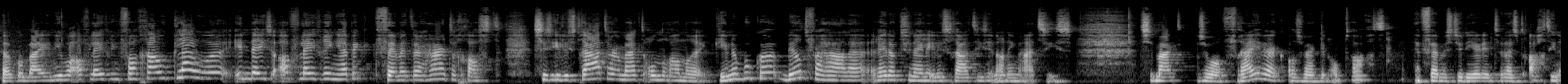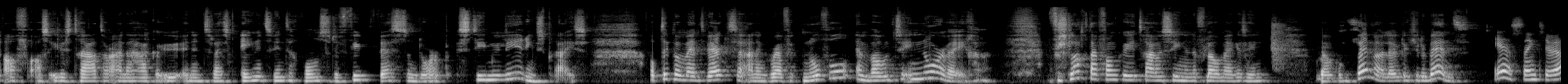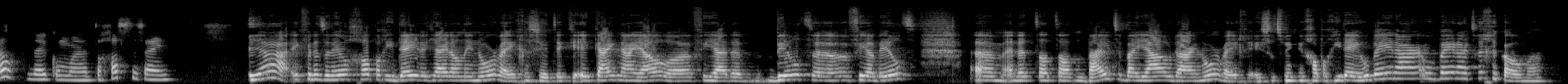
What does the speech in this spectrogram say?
Welkom bij een nieuwe aflevering van Gouden Klauwen. In deze aflevering heb ik Femme ter Haar te gast. Ze is illustrator en maakt onder andere kinderboeken, beeldverhalen, redactionele illustraties en animaties. Ze maakt zowel vrijwerk als werk in opdracht. En Femme studeerde in 2018 af als illustrator aan de HKU en in 2021 won ze de Fiep Westendorp Stimuleringsprijs. Op dit moment werkt ze aan een graphic novel en woont ze in Noorwegen. Een verslag daarvan kun je trouwens zien in de Flow magazine. Welkom Femme, leuk dat je er bent. Yes, dankjewel. Leuk om uh, te gast te zijn. Ja, ik vind het een heel grappig idee dat jij dan in Noorwegen zit. Ik, ik kijk naar jou uh, via, de beeld, uh, via beeld. Um, en dat dat dan buiten bij jou daar in Noorwegen is. Dat vind ik een grappig idee. Hoe ben je daar, hoe ben je daar terechtgekomen?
